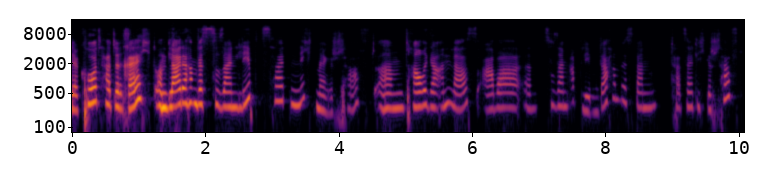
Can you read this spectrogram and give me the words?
der Kurt hatte recht und leider haben wir es zu seinen Lebzeiten nicht mehr geschafft. Ähm, trauriger Anlass, aber äh, zu seinem Ableben, da haben wir es dann tatsächlich geschafft,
